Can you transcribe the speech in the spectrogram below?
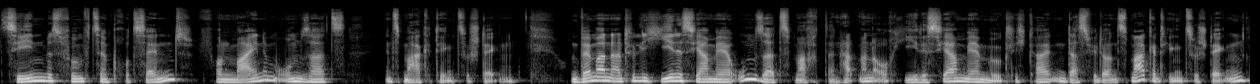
10 bis 15 Prozent von meinem Umsatz ins Marketing zu stecken. Und wenn man natürlich jedes Jahr mehr Umsatz macht, dann hat man auch jedes Jahr mehr Möglichkeiten, das wieder ins Marketing zu stecken.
